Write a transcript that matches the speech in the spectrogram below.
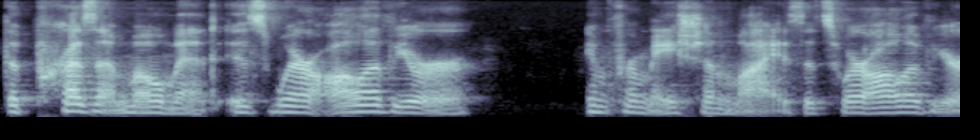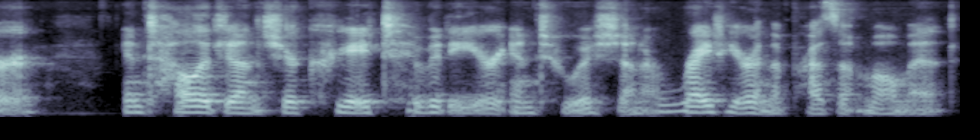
the present moment is where all of your information lies. It's where all of your intelligence, your creativity, your intuition are right here in the present moment.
